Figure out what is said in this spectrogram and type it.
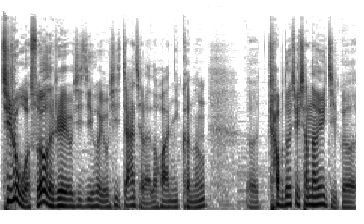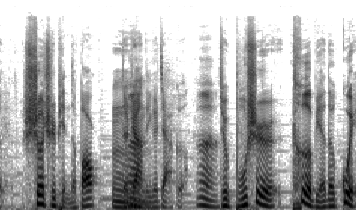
其实我所有的这些游戏机和游戏加起来的话，你可能呃差不多就相当于几个奢侈品的包嗯的这样的一个价格，嗯，就不是特别的贵，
